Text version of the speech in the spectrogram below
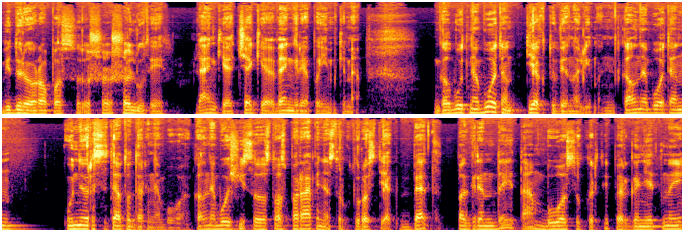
vidurio Europos šalių, tai Lenkija, Čekija, Vengrija paimkime. Galbūt nebuvo ten tiek tų vienuolynų, gal nebuvo ten universiteto dar nebuvo, gal nebuvo išvystytos tos parapinės struktūros tiek, bet pagrindai tam buvo sukurti per ganėtinai,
